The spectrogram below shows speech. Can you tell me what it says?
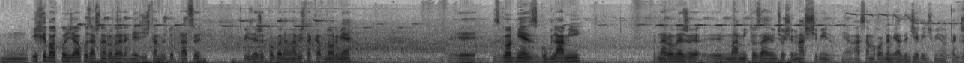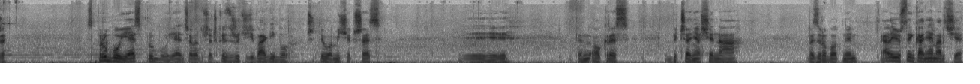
Mm, I chyba od poniedziałku zacznę rowerem jeździć tam już do pracy. Widzę, że pogoda ma być taka w normie. Yy, Zgodnie z Googlami na rowerze yy, ma mi to zająć 18 minut, nie? a samochodem jadę 9 minut, także spróbuję, spróbuję. Trzeba troszeczkę zrzucić wagi, bo przytyło mi się przez yy, ten okres byczenia się na bezrobotnym. Ale Justynka, nie martw się.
